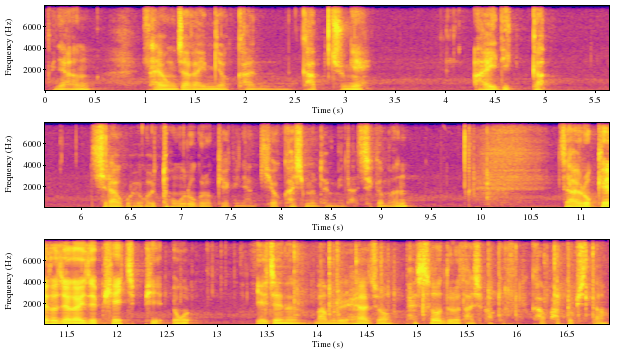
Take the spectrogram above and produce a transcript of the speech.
그냥 사용자가 입력한 값 중에 id 값이라고 이걸 통으로 그렇게 그냥 기억하시면 됩니다. 지금은 자 이렇게 해서 제가 이제 PHP 요거 예제는 마무리를 해야죠. 패스워드로 다시 바꾸, 가, 바꿉시다.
